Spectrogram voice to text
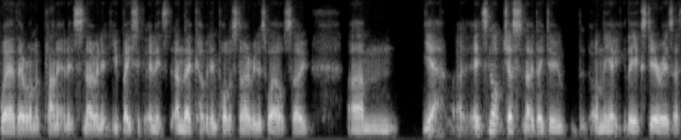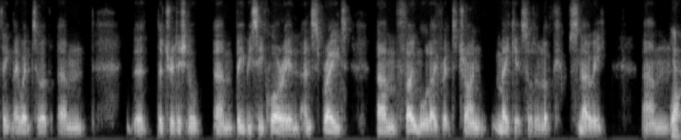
where they're on a planet and it's snow and it you basically and it's and they're covered in polystyrene as well. So um, yeah, uh, it's not just snow. They do on the the exteriors. I think they went to a um, the the traditional um, BBC quarry and, and sprayed um, foam all over it to try and make it sort of look snowy. Um, yeah,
